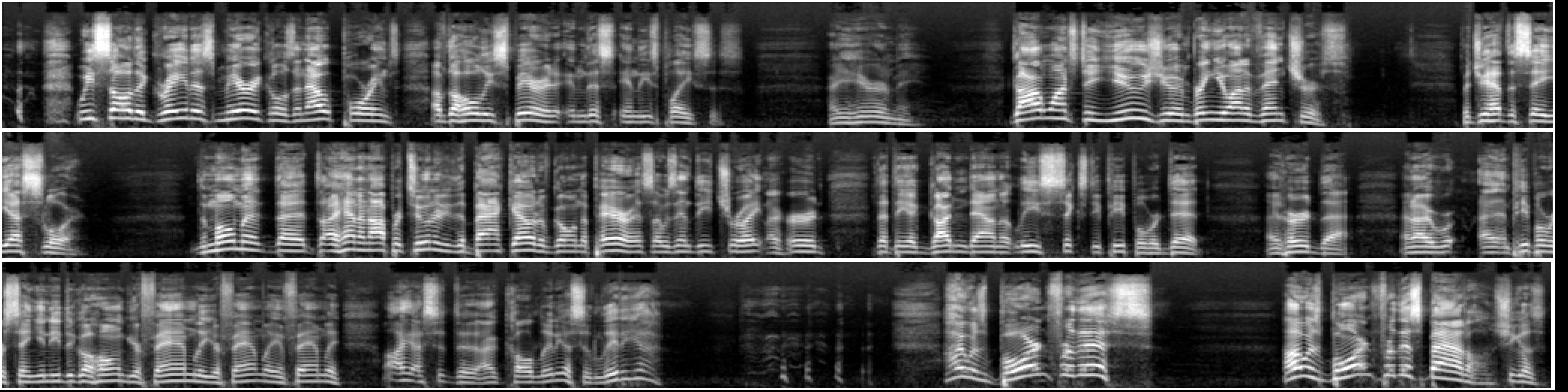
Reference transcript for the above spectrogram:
we saw the greatest miracles and outpourings of the Holy Spirit in this in these places. Are you hearing me? God wants to use you and bring you on adventures. But you have to say yes, Lord. The moment that I had an opportunity to back out of going to Paris, I was in Detroit and I heard that they had gunned down at least 60 people were dead. I'd heard that. And I and people were saying you need to go home, your family, your family and family. I, I said to, I called Lydia. I said, "Lydia, I was born for this. I was born for this battle. She goes,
